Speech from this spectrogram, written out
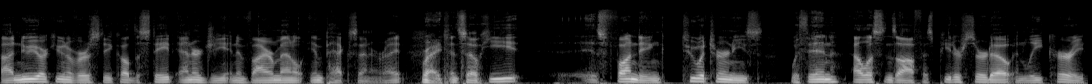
uh, New York University called the State Energy and Environmental Impact Center, right? Right. And so he is funding two attorneys within Ellison's office, Peter Surdo and Leigh Currie,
